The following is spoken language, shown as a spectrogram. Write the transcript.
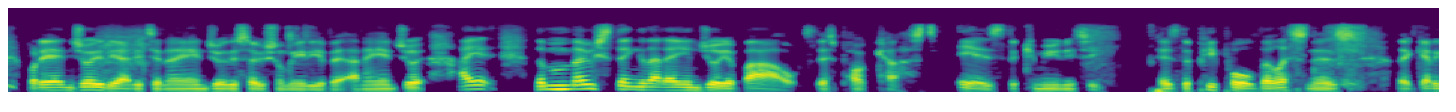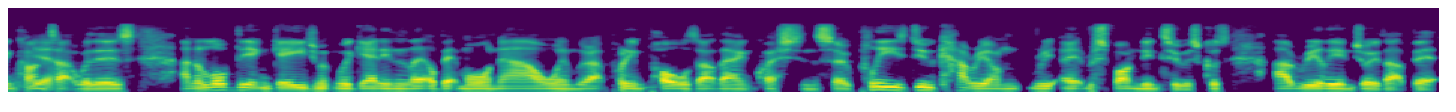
but I enjoy the editing. I enjoy the social media bit, and I enjoy. I the most thing that I enjoy about this podcast is the community, is the people, the listeners that get in contact with us, and I love the engagement we're getting a little bit more now when we're putting polls out there and questions. So please do carry on re- uh, responding to us because I really enjoy that bit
